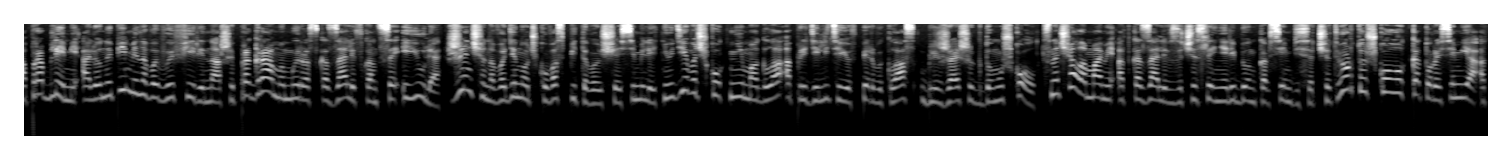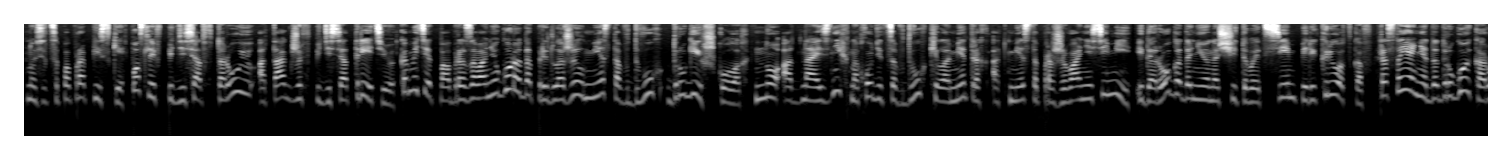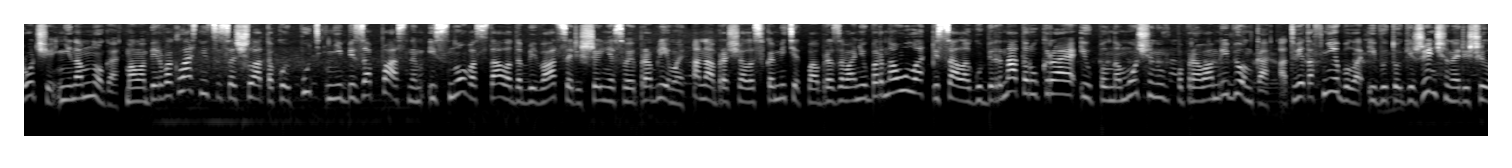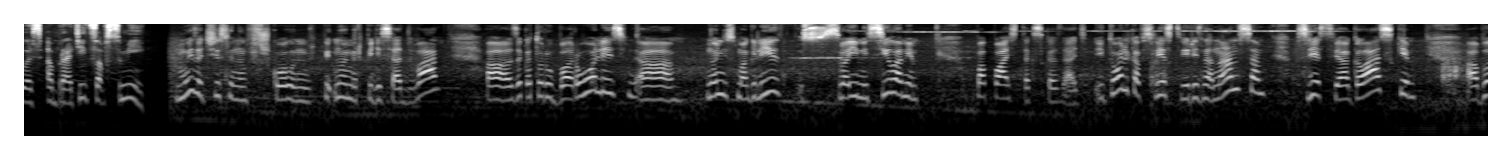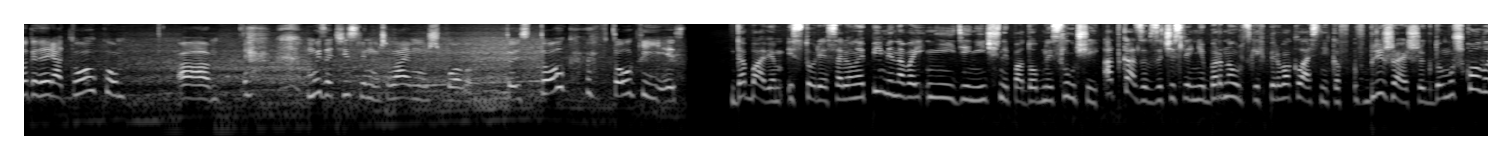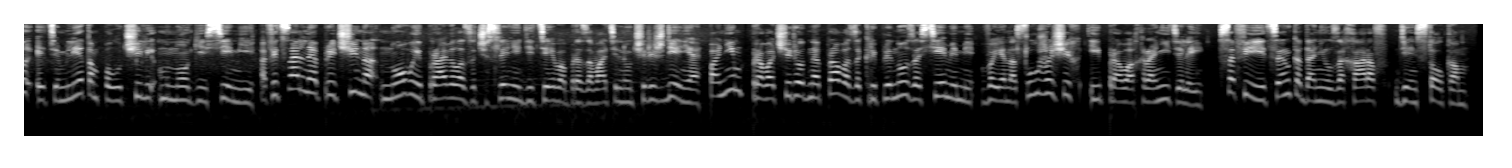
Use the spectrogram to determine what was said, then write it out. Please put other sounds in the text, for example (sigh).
О проблеме Алены Пименовой в эфире нашей программы мы рассказали в конце июля. Женщина, в одиночку воспитывающая семилетнюю девочку, не могла определить ее в первый класс ближайших к дому школ. Сначала маме отказали в зачислении ребенка в 74-ю школу, к которой семья относится по прописке, после в 52-ю, а также в 53-ю. Комитет по образованию города предложил место в двух других школах, но одна из них находится в двух километрах от места проживания семьи, и дорога до нее насчитывает семь перекрестков. Расстояние до другой короче не намного. Мама первоклассницы сочла такой путь небезопасным и снова стала добиваться решения своей проблемы. Она обращалась в комитет по образованию Барнаула, писала губернатору края и уполномоченному по правам ребенка. Ответов не было, и в итоге женщина решилась обратиться в СМИ. Мы зачислены в школу номер 52, а, за которую боролись, а, но не смогли своими силами попасть, так сказать. И только вследствие резонанса, вследствие огласки, а, благодаря толку а, (laughs) мы зачислены в желаемую школу. То есть толк (laughs) в толке есть. Добавим, история с Аленой Пименовой не единичный подобный случай. Отказы в зачислении барнаульских первоклассников в ближайшие к дому школы этим летом получили многие семьи. Официальная причина – новые правила зачисления детей в образовательные учреждения. По ним правоочередное право закреплено за семьями военнослужащих и правоохранителей. София Яценко, Данил Захаров. День с толком.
